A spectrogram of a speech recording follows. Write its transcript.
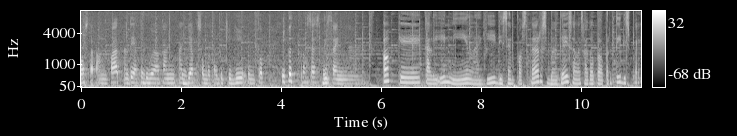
poster A4 nanti aku juga akan ajak sobat Abu Cigi untuk ikut proses desainnya Oke, kali ini lagi desain poster sebagai salah satu properti display.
